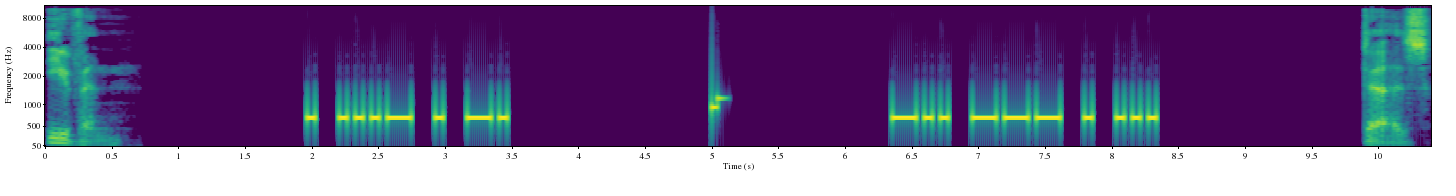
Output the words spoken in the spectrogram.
Even. Does.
